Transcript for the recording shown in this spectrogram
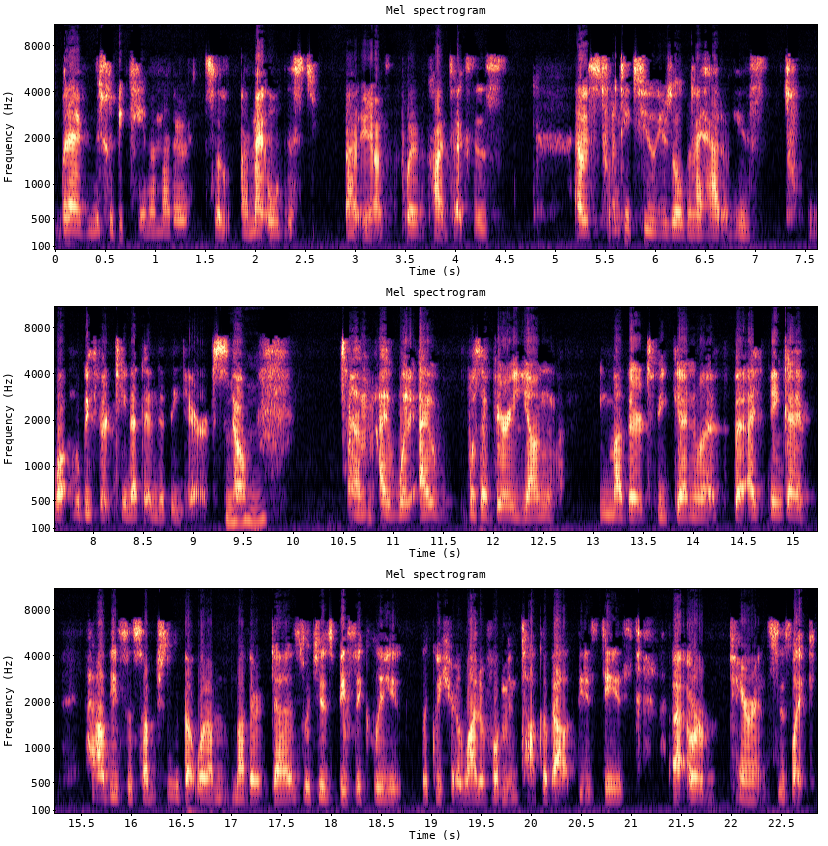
when I initially became a mother, so uh, my oldest, uh, you know, point of context is I was 22 years old when I had him. He's well, he'll be 13 at the end of the year. So, mm-hmm. um, I went I was a very young mother to begin with, but I think I had these assumptions about what a mother does, which is basically like we hear a lot of women talk about these days, uh, or parents is like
